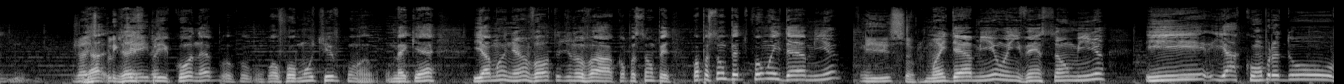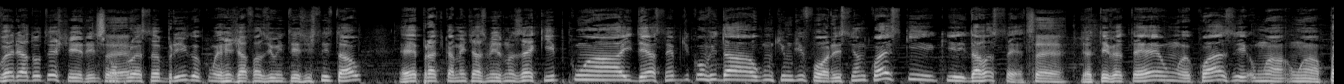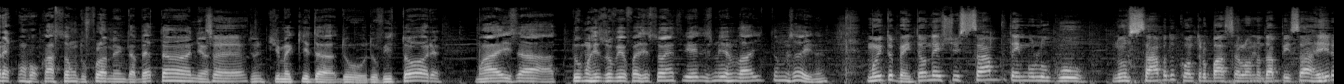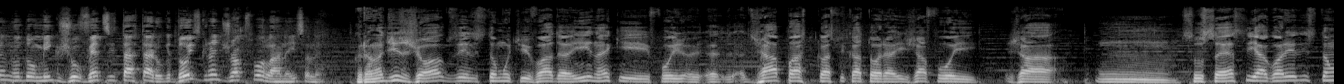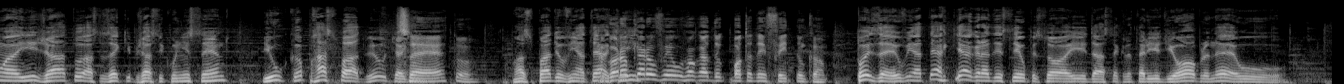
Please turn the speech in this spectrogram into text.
já, já, expliquei, já né? explicou, né? né? Qual foi o motivo, como é que é. E amanhã volta de novo a Copa São Pedro. Copa São Pedro foi uma ideia minha. Isso. Uma ideia minha, uma invenção minha. E, e a compra do vereador Teixeira. Ele certo. comprou essa briga, como a gente já fazia o interdistrital é praticamente as mesmas equipes, com a ideia sempre de convidar algum time de fora. Esse ano quase que, que dava certo. certo. Já teve até um, quase uma, uma pré-convocação do Flamengo da Betânia, certo. de um time aqui da, do, do Vitória. Mas a, a, turma resolveu fazer só entre eles mesmo lá e estamos aí, né? Muito bem. Então, neste sábado, tem Mulugu no sábado contra o Barcelona da Pissarreira. No domingo, Juventus e Tartaruga. Dois grandes jogos por lá, não é isso, Léo? Grandes jogos, eles estão motivados aí, né? Que foi. Eh, já a parte classificatória aí já foi já um sucesso e agora eles estão aí, já, as equipes já se conhecendo. E o campo raspado, viu, Tiago? Certo. Raspado, eu vim até Agora aqui. Agora eu quero ver o jogador que bota defeito no campo. Pois é, eu vim até aqui agradecer o pessoal aí da Secretaria de Obra, né? O,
